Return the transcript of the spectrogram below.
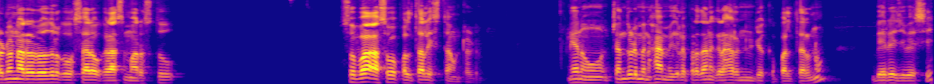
రెండున్నర రోజులకు ఒకసారి ఒక రాశి మారుస్తూ శుభ అశుభ ఫలితాలు ఇస్తూ ఉంటాడు. నేను చంద్రుడు మినహా మిగిలిన ప్రధాన గ్రహాలన్నింటి యొక్క ఫలితాలను బేరేజ్ వేసి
